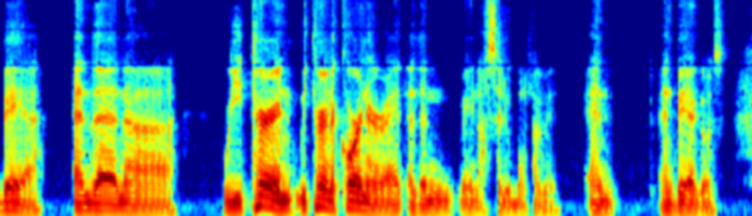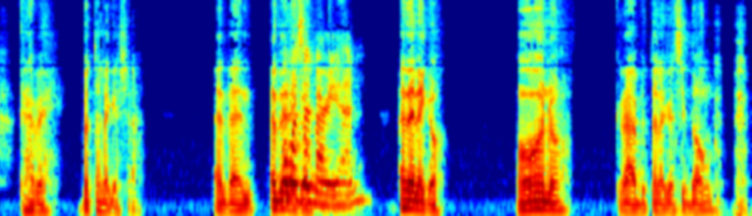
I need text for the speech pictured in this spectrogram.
Bea, and then uh we turn, we turn a corner, right? And then may nakasalubong kami. And and Bea goes, grabe, ba talaga siya? And then, and then Oh, I was go, it Marian? and then I go, oh no, grabe talaga si Dong.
